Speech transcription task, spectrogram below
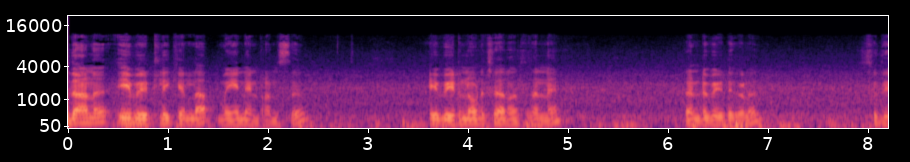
ഇതാണ് ഈ വീട്ടിലേക്കുള്ള മെയിൻ എൻട്രൻസ് ഈ വീടിനോട് ചേർന്നിട്ട് തന്നെ രണ്ട് വീടുകൾ സ്ഥിതി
